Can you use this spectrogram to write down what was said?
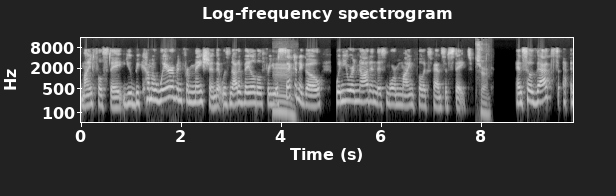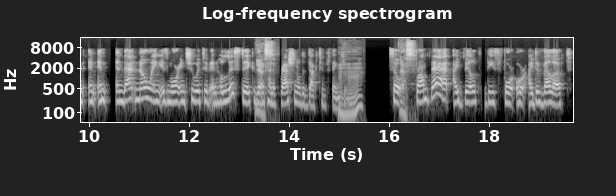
mindful state, you become aware of information that was not available for you mm. a second ago when you were not in this more mindful, expansive state. Sure. And so that's and and and, and that knowing is more intuitive and holistic than yes. kind of rational deductive thinking. Mm-hmm. So yes. from that, I built these four, or I developed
